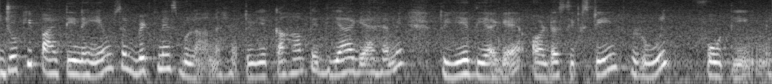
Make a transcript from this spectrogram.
जो कि पार्टी नहीं है, उसे विटनेस बुलाना है। तो ये कहाँ पे दिया गया है हमें? तो ये दिया गया है ऑर्डर 16 रूल 14 में,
